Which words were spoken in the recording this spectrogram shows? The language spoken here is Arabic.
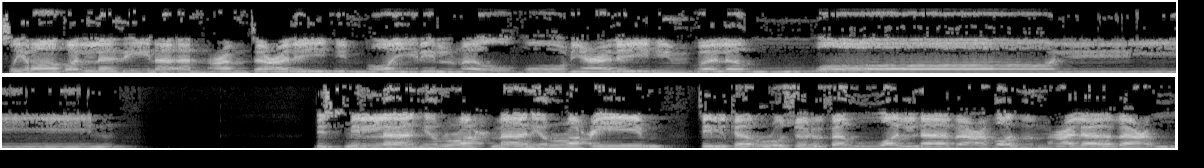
صراط الذين أنعمت عليهم غير المغضوب عليهم ولا الضالين. بسم الله الرحمن الرحيم. تلك الرسل فضلنا بعضهم على بعض.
